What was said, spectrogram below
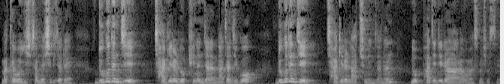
마태복음 23장 12절에 누구든지 자기를 높이는 자는 낮아지고 누구든지 자기를 낮추는 자는 높아지리라 라고 말씀하셨어요.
